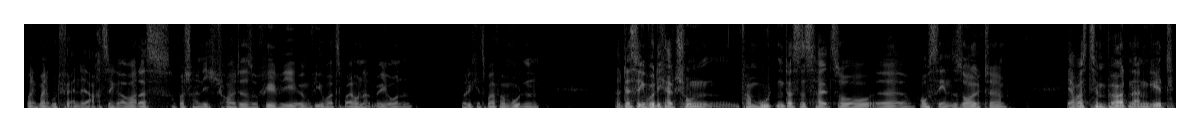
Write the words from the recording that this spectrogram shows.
Und ich meine, gut, für Ende der 80er war das wahrscheinlich heute so viel wie irgendwie über 200 Millionen. Würde ich jetzt mal vermuten. Also deswegen würde ich halt schon vermuten, dass es halt so äh, aussehen sollte. Ja, was Tim Burton angeht,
